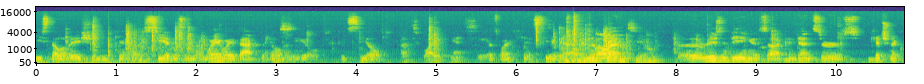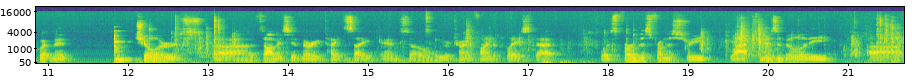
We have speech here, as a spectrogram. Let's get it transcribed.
east elevation. You can't really see it. This is in the way, way back the building. Concealed. Concealed. That's why you can't see it. That's why you can't see it. Yeah. And the Well concealed. the the reason being is uh, condensers, kitchen equipment, chillers. Uh, it's obviously a very tight site, and so we were trying to find a place that was furthest from the street, lacked visibility, uh,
